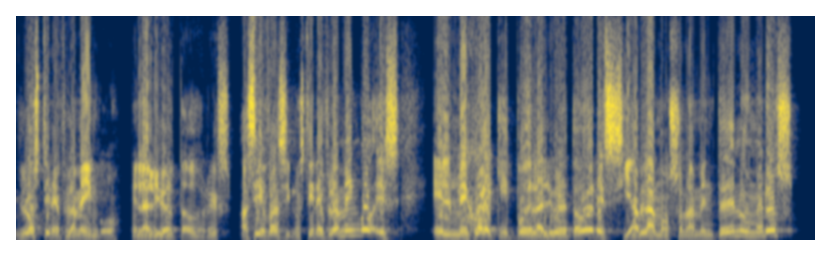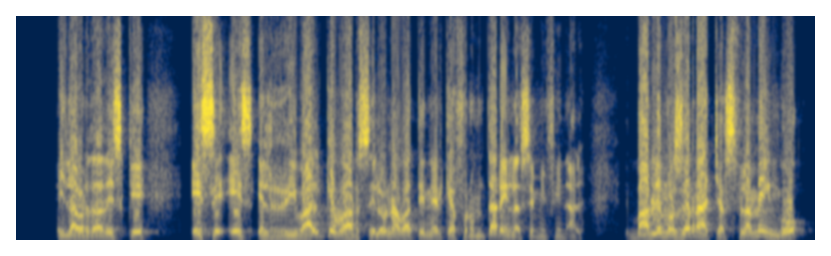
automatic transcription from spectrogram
los tiene Flamengo en la Libertadores. Así de fácil, los tiene Flamengo, es el mejor equipo de la Libertadores si hablamos solamente de números. Y la verdad es que ese es el rival que Barcelona va a tener que afrontar en la semifinal. Hablemos de rachas. Flamengo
